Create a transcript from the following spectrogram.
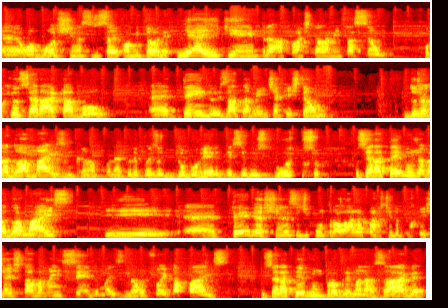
é, uma boa chance de sair com a vitória. E é aí que entra a parte da lamentação, porque o Ceará acabou é, tendo exatamente a questão do jogador a mais em campo, né? Depois do, do Borreiro ter sido expulso, o Ceará teve um jogador a mais e é, teve a chance de controlar a partida, porque já estava vencendo, mas não foi capaz. O Ceará teve um problema na zaga,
